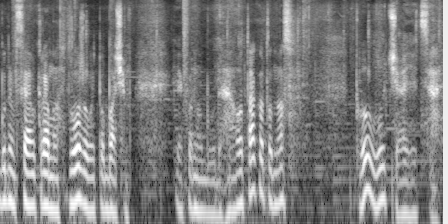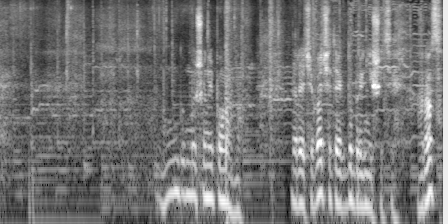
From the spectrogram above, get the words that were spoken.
будемо все окремо зложувати, побачимо, як воно буде. А отак от у нас виходить. Ну, думаю, що непогано. До речі, бачите, як добре нішиці. Раз,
